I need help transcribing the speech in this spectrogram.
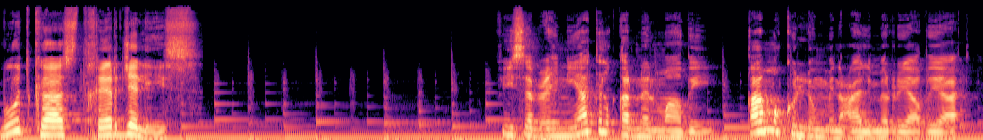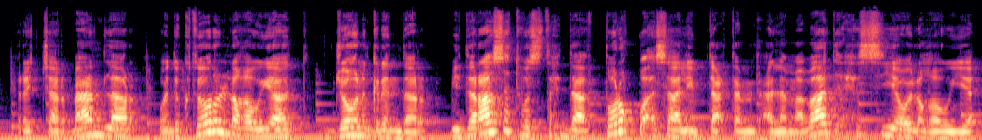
بودكاست خير جليس. في سبعينيات القرن الماضي قام كل من عالم الرياضيات ريتشارد باندلر ودكتور اللغويات جون جريندر بدراسة واستحداث طرق وأساليب تعتمد على مبادئ حسية ولغوية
